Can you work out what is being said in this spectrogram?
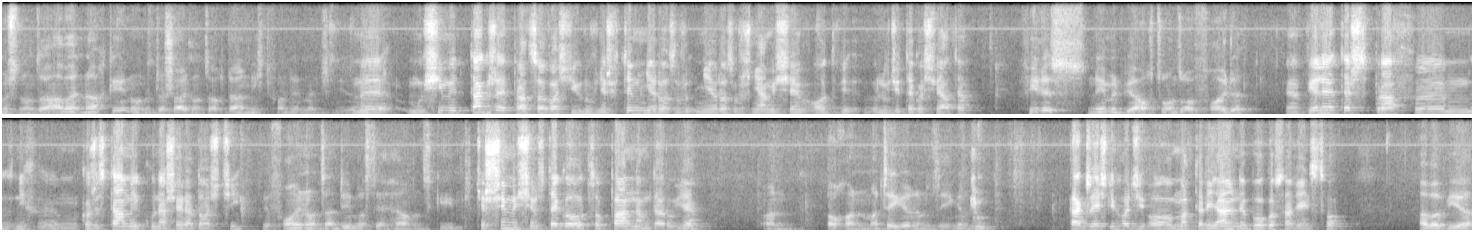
müssen unserer Arbeit nachgehen und unterscheiden uns auch da nicht von den Menschen dieser My musimy także pracować i również w tym nie, rozró- nie rozróżniamy się od ludzi tego świata. Vieles nehmen wir auch zu unserer Freude. E, Wiele też spraw z nich korzystamy ku naszej radości. Wir freuen uns an dem, was der Herr uns gibt, Cieszymy się z tego, co Pan nam daruje. an, auch an materiellem Segen. Także jeśli chodzi o materialne błogosławieństwo, Aber wir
